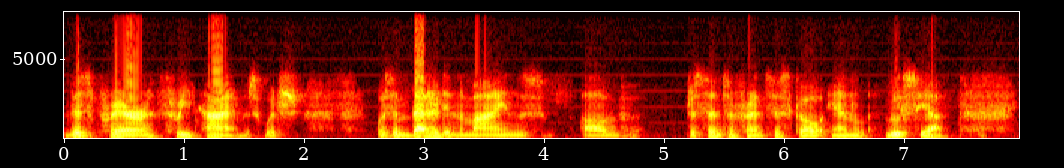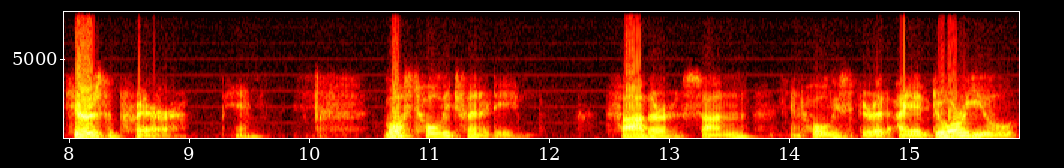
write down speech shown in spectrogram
this prayer three times, which was embedded in the minds of Jacinta Francisco and Lucia. Here's the prayer. Okay. Most Holy Trinity, Father, Son, and Holy Spirit, I adore you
